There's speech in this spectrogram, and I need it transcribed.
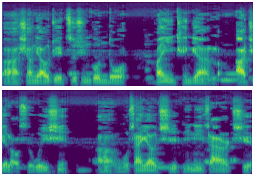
啊，想了解咨询更多，欢迎添加老阿杰老师微信啊五三幺七零零三二七。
